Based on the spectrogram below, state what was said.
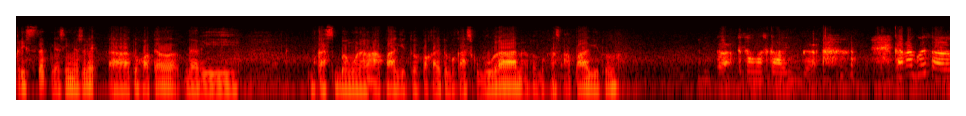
riset nggak sih? Maksudnya eh, tuh hotel dari bekas bangunan apa gitu? Apakah itu bekas kuburan atau bekas apa gitu enggak sama sekali enggak karena gue selalu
